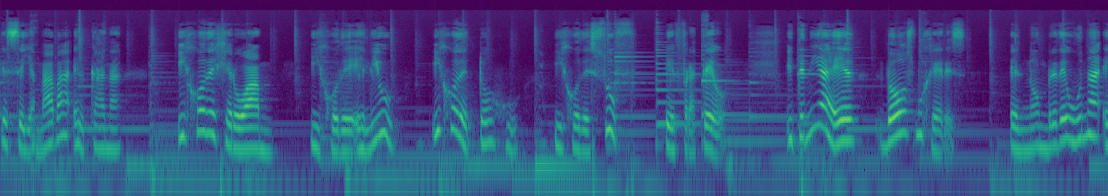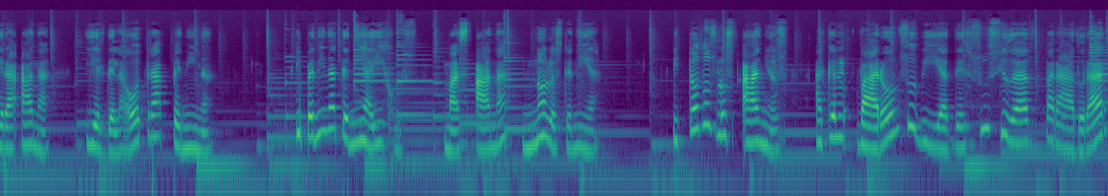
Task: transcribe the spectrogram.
que se llamaba Elcana, hijo de Jeroam, hijo de Eliú, hijo de Tohu, hijo de Suf, Efrateo. Y tenía él dos mujeres. El nombre de una era Ana y el de la otra Penina. Y Penina tenía hijos, mas Ana no los tenía. Y todos los años aquel varón subía de su ciudad para adorar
